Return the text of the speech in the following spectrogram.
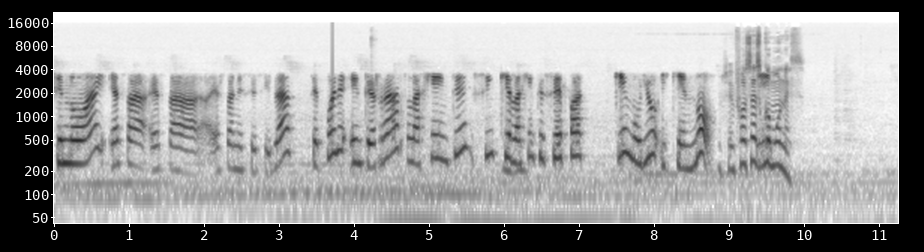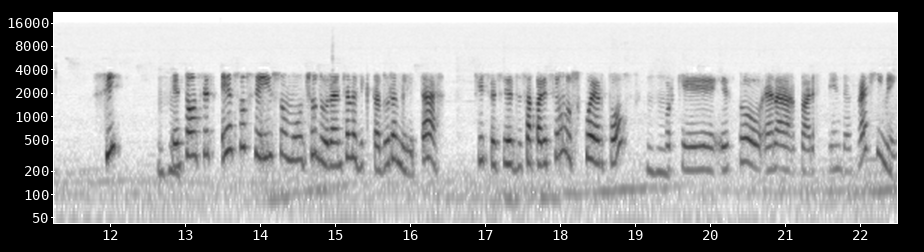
si no hay esa, esa, esa necesidad, se puede enterrar la gente sin que la gente sepa quién murió y quién no. En fosas y, comunes. Sí. Uh -huh. Entonces, eso se hizo mucho durante la dictadura militar sí, se, desaparecieron los cuerpos uh -huh. porque esto era para el bien del régimen.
